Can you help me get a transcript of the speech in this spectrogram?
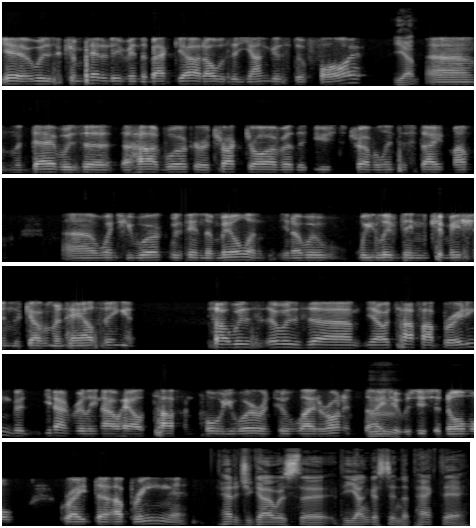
yeah, it was competitive in the backyard. I was the youngest of five. Yep. Um, my dad was a, a hard worker, a truck driver that used to travel interstate. Mum uh, when she worked within the mill, and you know we we lived in commissions, government housing, and so it was it was um, you know a tough upbreeding, but you don't really know how tough and poor you were until later on in stage. Mm. It was just a normal, great uh, upbringing there. How did you go as the the youngest in the pack there?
